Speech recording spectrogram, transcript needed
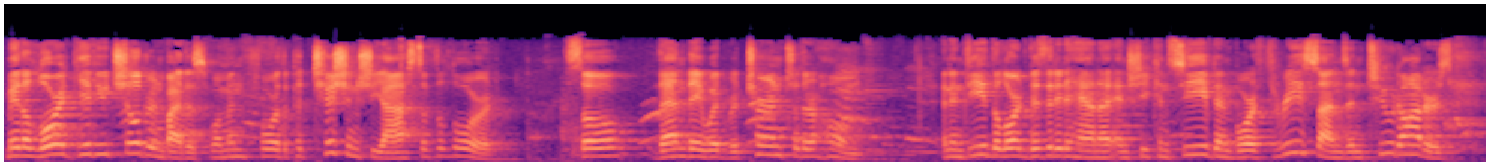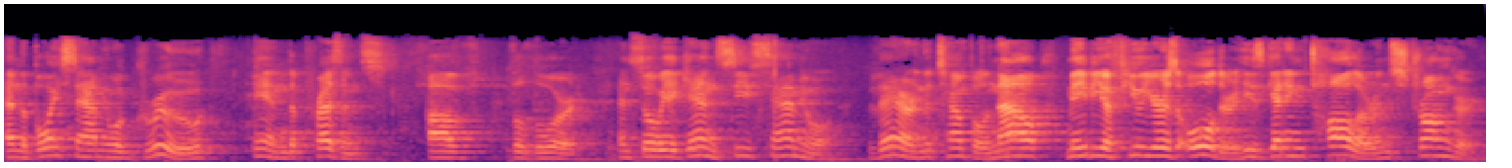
May the Lord give you children by this woman for the petition she asked of the Lord. So then they would return to their home. And indeed, the Lord visited Hannah, and she conceived and bore three sons and two daughters. And the boy Samuel grew in the presence of the Lord. And so we again see Samuel there in the temple. Now, maybe a few years older, he's getting taller and stronger.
